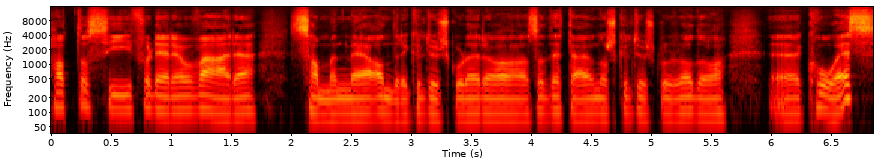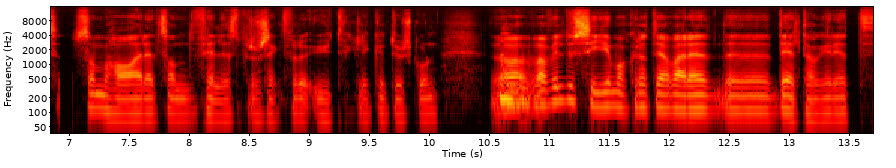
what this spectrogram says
hatt å si for dere å være sammen med andre kulturskoler? Og, altså, dette er jo Norsk kulturskoleråd og eh, KS som har et sånn felles prosjekt for å utvikle kulturskolen. Hva, mm. hva, vil du si om akkurat det å være eh, deltaker i et,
